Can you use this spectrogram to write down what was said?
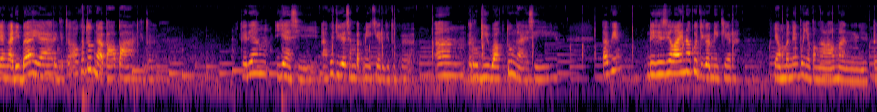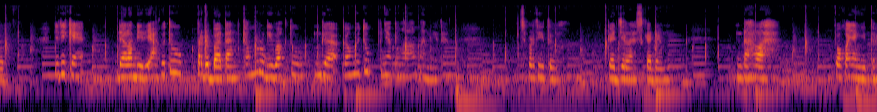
ya nggak dibayar gitu. Aku tuh nggak apa-apa gitu. Kadang iya sih aku juga sempat mikir gitu kayak um, rugi waktu nggak sih? Tapi di sisi lain aku juga mikir yang penting punya pengalaman gitu. Jadi kayak dalam diri aku tuh perdebatan kamu rugi waktu? Enggak kamu itu punya pengalaman gitu. Seperti itu. Gak jelas kadang. Entahlah. Pokoknya gitu.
